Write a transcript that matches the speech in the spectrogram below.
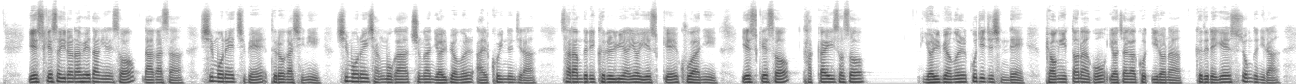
예수께서 일어나 회당에서 나가사 시몬의 집에 들어가시니 시몬의 장모가 중한 열병을 앓고 있는지라 사람들이 그를 위하여 예수께 구하니 예수께서 가까이 서서 열병을 꾸짖으신데 병이 떠나고 여자가 곧 일어나 그들에게 수종드니라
